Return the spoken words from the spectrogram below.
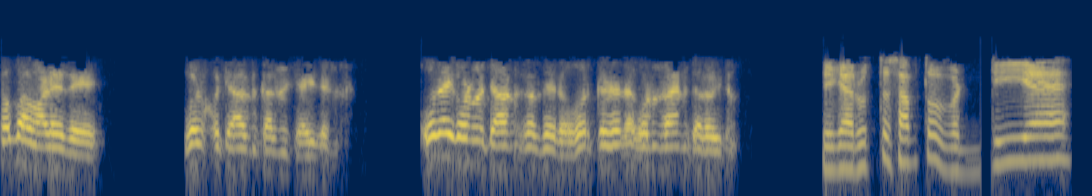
ਸੋਭਾ ਵਾਲੇ ਦੇ ਗੁਣ ਉਚਾਰਨ ਕਰਨੇ ਚਾਹੀਦੇ ਨੇ। ਉਹਦਾ ਹੀ ਗੁਣ ਉਚਾਰਨ ਕਰਦੇ ਰਹੋ ਹੋਰ ਕਿਸੇ ਦਾ ਗੁਣ ਗਾਇਨ ਕਰੋ ਹੀ ਨਾ। ਠੀਕ ਹੈ ਰੁੱਤ ਸਭ ਤੋਂ ਵੱਡੀ ਹੈ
